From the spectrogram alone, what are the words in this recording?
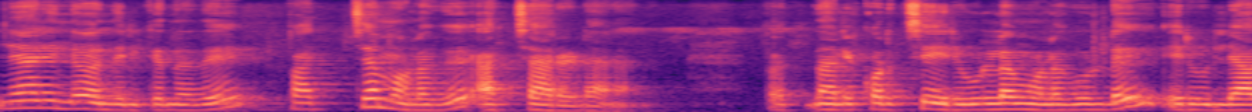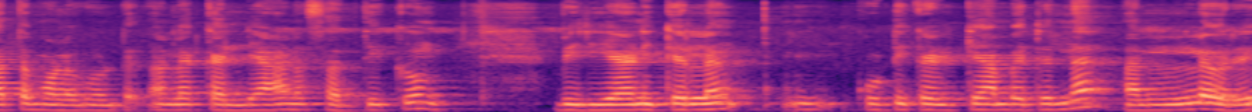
ഞാൻ ഇന്ന് വന്നിരിക്കുന്നത് പച്ചമുളക് അച്ചാറിടാനാണ്. നല്ല കുറച്ച് എരിവുള്ള മുളകുണ്ട് എരിവില്ലാത്ത മുളകുണ്ട്. നല്ല കല്യാണ സദ്യക്കും ബിരിയാണിക്കെല്ലാം കൂട്ടി കഴിക്കാൻ പറ്റുന്ന നല്ലൊരു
